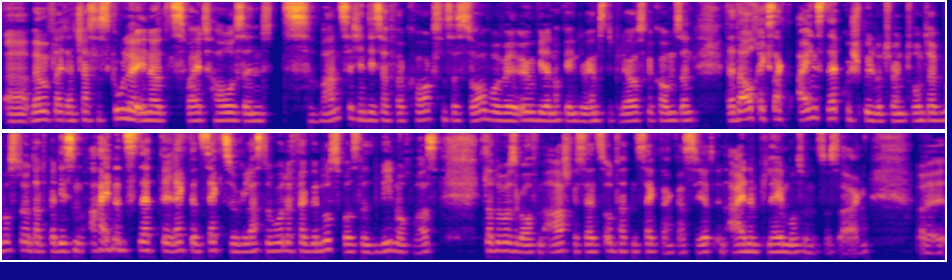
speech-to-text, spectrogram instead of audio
Äh, wenn man vielleicht an Justice School erinnert, 2020 in dieser verkorksten Saison, wo wir irgendwie dann noch gegen die Rams in die Playoffs gekommen sind, da hat er auch exakt ein Snap gespielt, wo Trent drunter musste und hat bei diesem einen Snap direkt den Sack zugelassen und wurde vergenusswurzelt wie noch was. Ich glaube, er wurde sogar auf den Arsch gesetzt und hat einen Sack dann kassiert. In einem Play, muss man dazu sagen. Äh,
